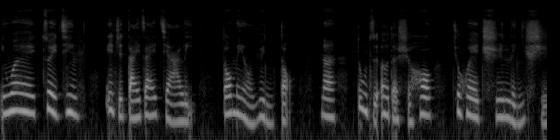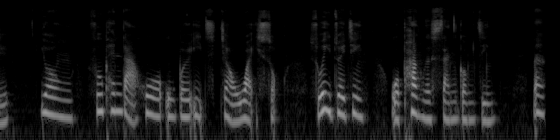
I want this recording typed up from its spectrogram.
因为最近一直待在家里都没有运动，那。肚子饿的时候就会吃零食，用 Foodpanda 或 Uber Eats 叫外送，所以最近我胖了三公斤。那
